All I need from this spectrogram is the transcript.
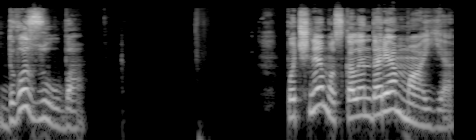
двозуба. Почнемо з календаря Майя.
